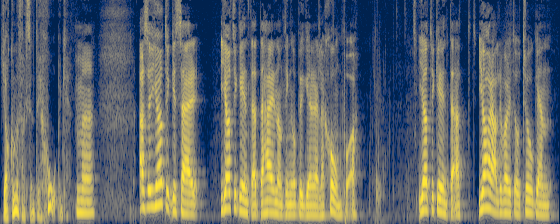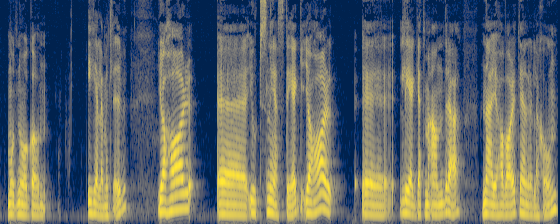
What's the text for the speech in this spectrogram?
Jag kommer faktiskt inte ihåg. Nej. Alltså jag tycker så här, jag tycker inte att det här är någonting att bygga en relation på. Jag tycker inte att, jag har aldrig varit otrogen mot någon i hela mitt liv. Jag har eh, gjort snedsteg. Jag har eh, legat med andra när jag har varit i en relation.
